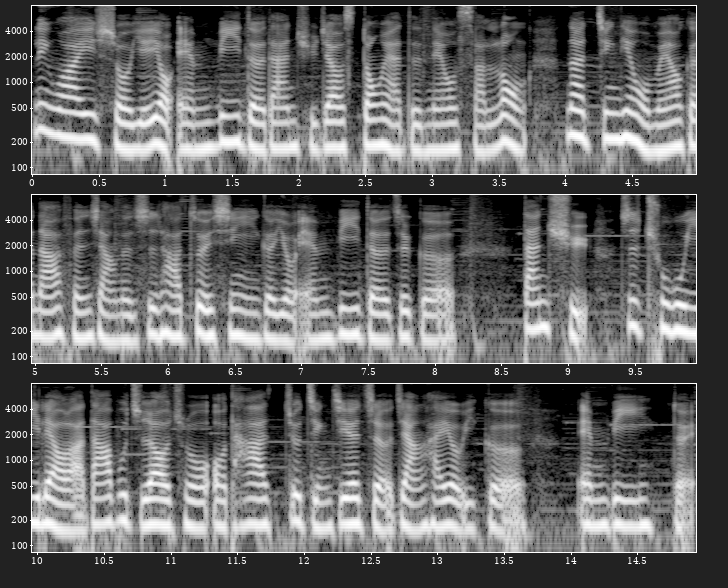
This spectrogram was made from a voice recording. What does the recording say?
另外一首也有 MV 的单曲，叫《Stone at the Nail Salon》。那今天我们要跟大家分享的是他最新一个有 MV 的这个单曲，是出乎意料啦，大家不知道说哦，他就紧接着这样还有一个 MV，对，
